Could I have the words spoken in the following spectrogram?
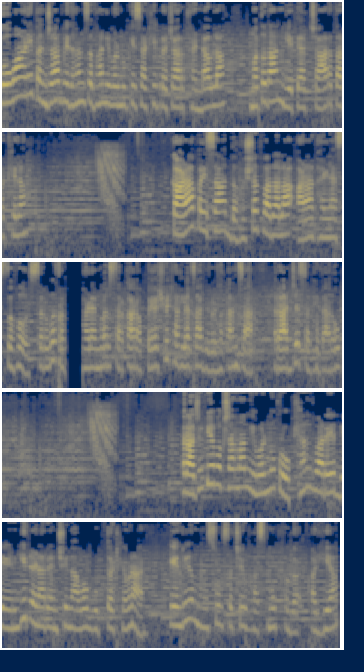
गोवा आणि पंजाब विधानसभा निवडणुकीसाठी प्रचार थंडावला. मतदान येत्या चार तारखेला. काळा पैसा दहशतवादाला आळा घालण्यासह सर्व आघाड्यांवर सरकार अपयशी ठरल्याचा विरोधकांचा राज्यसभेत आरोप. राजकीय पक्षांना निवडणूक रोख्यांद्वारे देणगी देणाऱ्यांची नावं गुप्त ठेवणार केंद्रीय महसूल सचिव हसमुख अढिया.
